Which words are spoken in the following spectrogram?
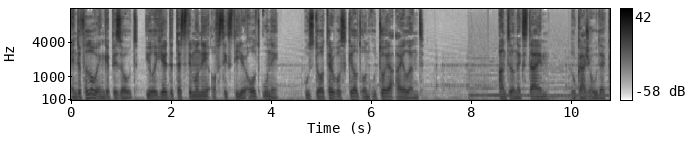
In the following episode, you'll hear the testimony of 60 year old Unni, whose daughter was killed on Utoya Island. Until next time, Lukáš Hudek.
